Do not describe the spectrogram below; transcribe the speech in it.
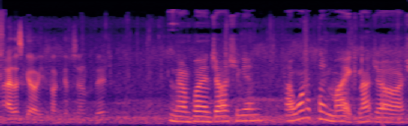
Alright, let's go, you fucked up son of a bitch. Now I'm playing Josh again. I want to play Mike, not Josh.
